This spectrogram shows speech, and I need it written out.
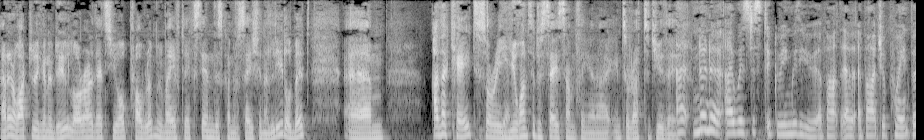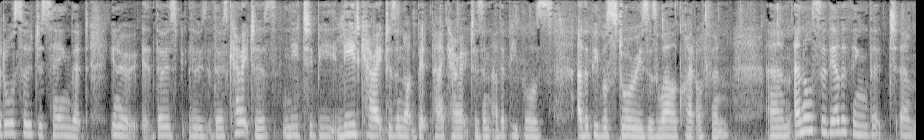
I don't know what we're going to do, Laura. That's your problem. We may have to extend this conversation a little bit. Um, other Kate, sorry, yes. you wanted to say something and I interrupted you there. Uh, no, no, I was just agreeing with you about uh, about your point, but also just saying that you know those those those characters need to be lead characters and not bit part characters in other people's other people's stories as well. Quite often, um, and also the other thing that um,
